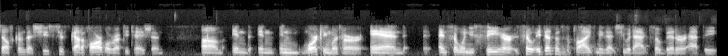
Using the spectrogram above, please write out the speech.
self comes out. She's just got a horrible reputation um, in in in working with her, and and so when you see her, so it doesn't surprise me that she would act so bitter at the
